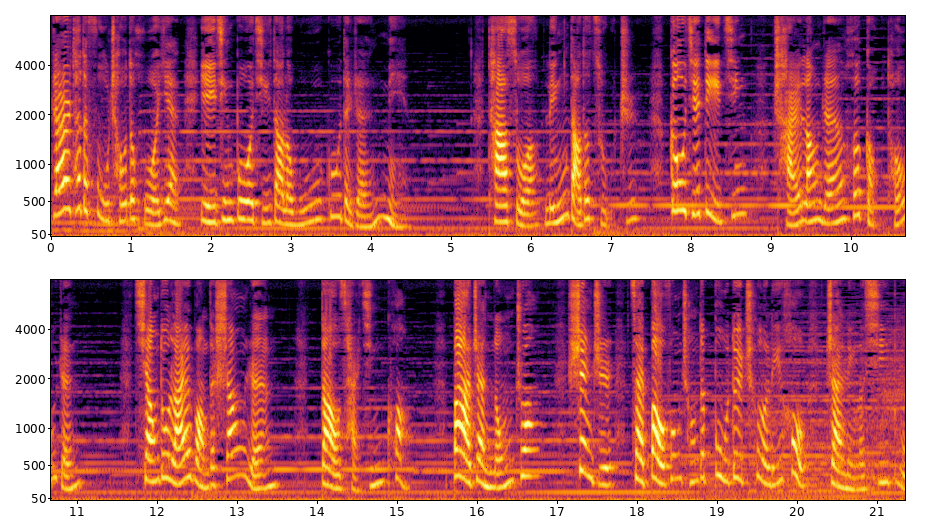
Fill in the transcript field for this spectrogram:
然而，他的复仇的火焰已经波及到了无辜的人民。他所领导的组织勾结地精、豺狼人和狗头人，抢夺来往的商人，盗采金矿，霸占农庄，甚至在暴风城的部队撤离后，占领了西部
